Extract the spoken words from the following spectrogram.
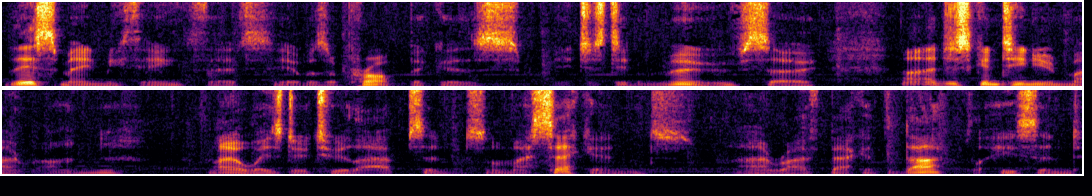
This made me think that it was a prop because it just didn't move, so I just continued my run. I always do two laps, and on my second, I arrived back at the dark place and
